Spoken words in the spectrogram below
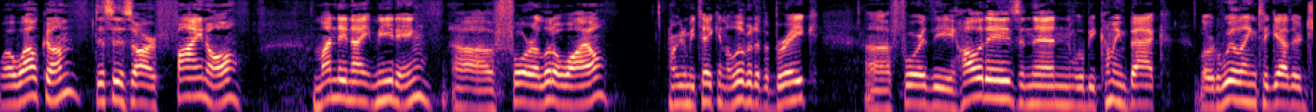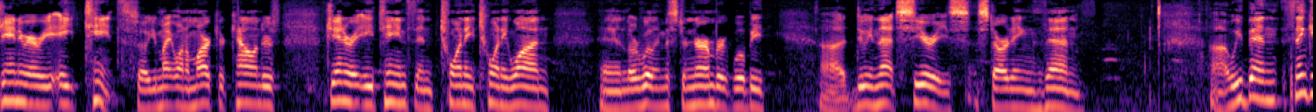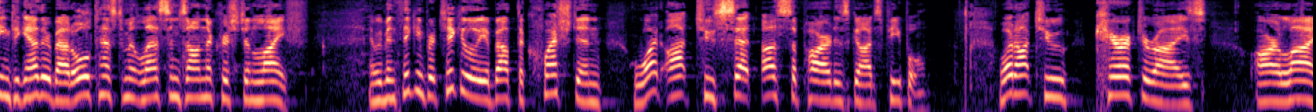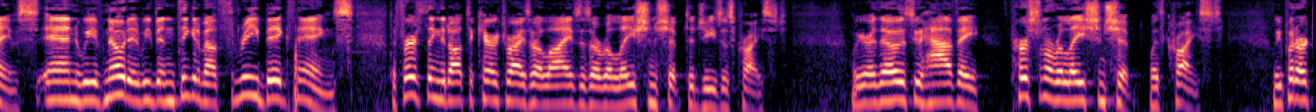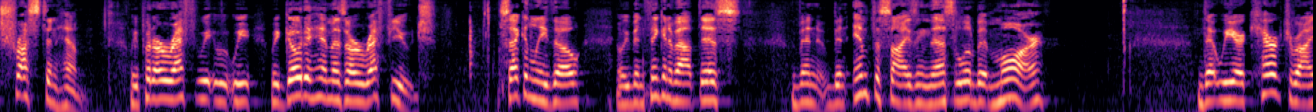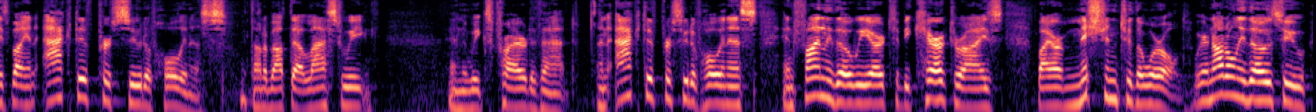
Well, welcome. This is our final Monday night meeting uh, for a little while. We're going to be taking a little bit of a break uh, for the holidays, and then we'll be coming back, Lord willing, together January 18th. So you might want to mark your calendars, January 18th in 2021, and Lord willing, Mr. Nurnberg will be uh, doing that series starting then. Uh, we've been thinking together about Old Testament lessons on the Christian life. And we've been thinking particularly about the question, what ought to set us apart as God's people? What ought to characterize our lives? And we've noted, we've been thinking about three big things. The first thing that ought to characterize our lives is our relationship to Jesus Christ. We are those who have a personal relationship with Christ. We put our trust in Him. We put our ref- we, we, we go to Him as our refuge. Secondly, though, and we've been thinking about this, we've been, been emphasizing this a little bit more, that we are characterized by an active pursuit of holiness. We thought about that last week and the weeks prior to that. An active pursuit of holiness. And finally, though, we are to be characterized by our mission to the world. We are not only those who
